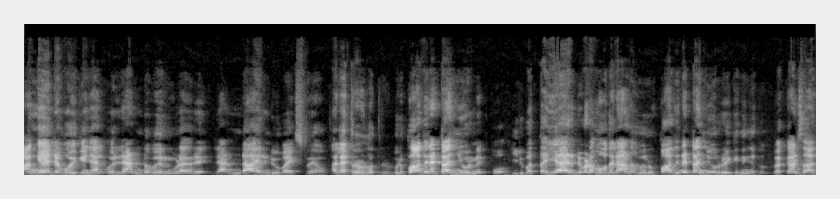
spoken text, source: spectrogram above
അങ്ങേയറ്റം പോയി കഴിഞ്ഞാൽ ഒരു രണ്ടു പേരും കൂടെ ഒരു രണ്ടായിരം രൂപ എക്സ്ട്രാ ആവും. അല്ലെ? ഒരു പതിനെട്ട് അഞ്ഞൂറിന് ഇപ്പോൾ ഇരുപത്തയ്യായിരം രൂപയുടെ മുതലാണ് വെറും പതിനെട്ട് അഞ്ഞൂറ് രൂപയ്ക്ക് നിങ്ങൾക്ക് വെക്കാൻ സാധിക്കും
